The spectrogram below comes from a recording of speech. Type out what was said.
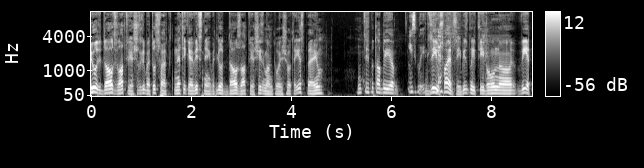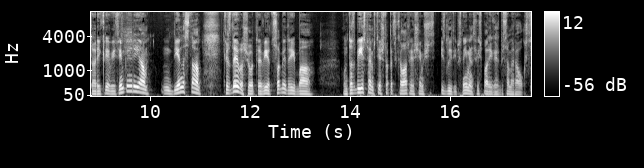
ļoti daudz latviešu, es gribētu uzsvērt, ne tikai virsnieki, bet ļoti daudz latviešu izmantoja šo iespēju. Nu, tas bija izglītība, dzīves vajadzība, izglītība un uh, vieta arī Krievijas impērijā dienestā, kas deva šo vietu sabiedrībā. Un tas bija iespējams tieši tāpēc, ka latviešiem šis izglītības līmenis vispārīgais bija samērā augsts.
